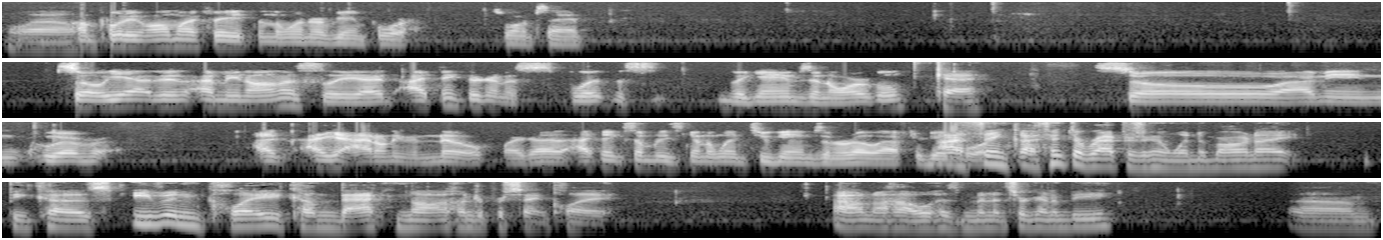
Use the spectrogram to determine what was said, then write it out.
"Wow, I'm putting all my faith in the winner of Game Four. That's what I'm saying. So yeah, I mean, honestly, I, I think they're going to split the, the games in Oracle. okay, So I mean, whoever, I, I, yeah, I don't even know. Like, I, I think somebody's going to win two games in a row after Game I Four. think I think the Raptors are going to win tomorrow night because even Clay come back not 100 percent Clay. I don't know how his minutes are going to be. Um,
